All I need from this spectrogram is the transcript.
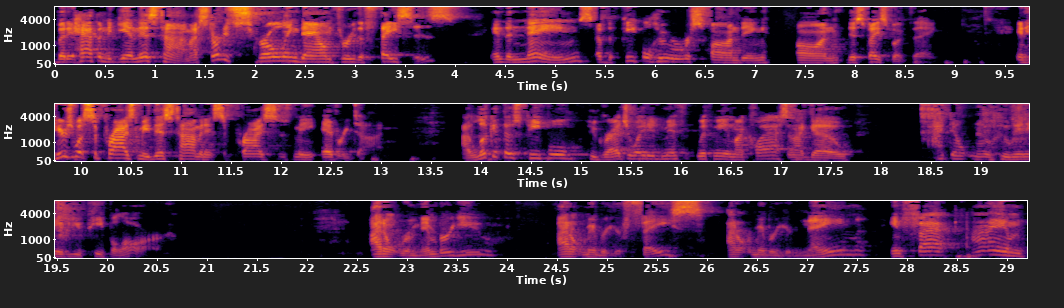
but it happened again this time. I started scrolling down through the faces and the names of the people who were responding on this Facebook thing. And here's what surprised me this time and it surprises me every time. I look at those people who graduated with me in my class and I go, I don't know who any of you people are. I don't remember you. I don't remember your face. I don't remember your name. In fact, I am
